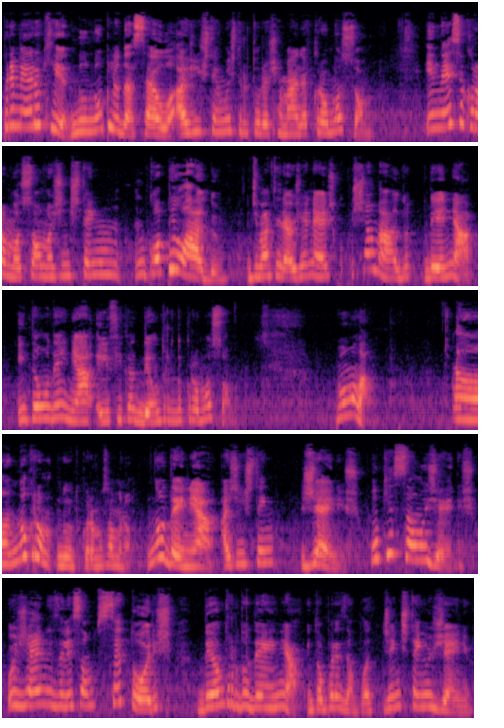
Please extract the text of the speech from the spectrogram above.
Primeiro que no núcleo da célula a gente tem uma estrutura chamada cromossomo. E nesse cromossomo a gente tem um, um, compilado de material genético chamado DNA. Então o DNA ele fica dentro do cromossomo. Vamos lá. Uh, no, no cromossomo não. No DNA a gente tem genes. O que são os genes? Os genes eles são setores dentro do DNA. Então, por exemplo, a gente tem o gene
